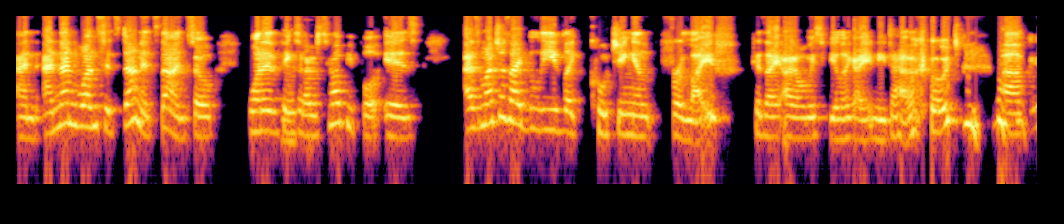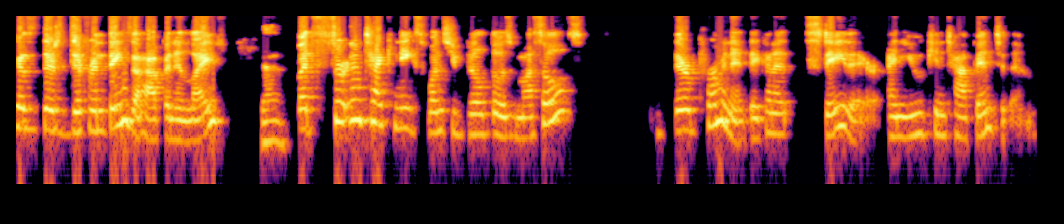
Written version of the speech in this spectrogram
and and then once it's done it's done so one of the things that i always tell people is as much as i believe like coaching in, for life because I, I always feel like i need to have a coach um, because there's different things that happen in life yeah. but certain techniques once you build those muscles they're permanent they kind of stay there and you can tap into them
